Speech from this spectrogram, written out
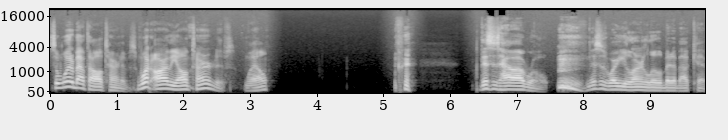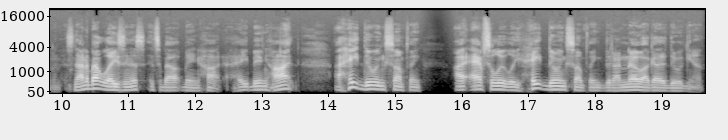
So, what about the alternatives? What are the alternatives? Well, this is how I roll. this is where you learn a little bit about Kevin. It's not about laziness, it's about being hot. I hate being hot. I hate doing something. I absolutely hate doing something that I know I got to do again.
